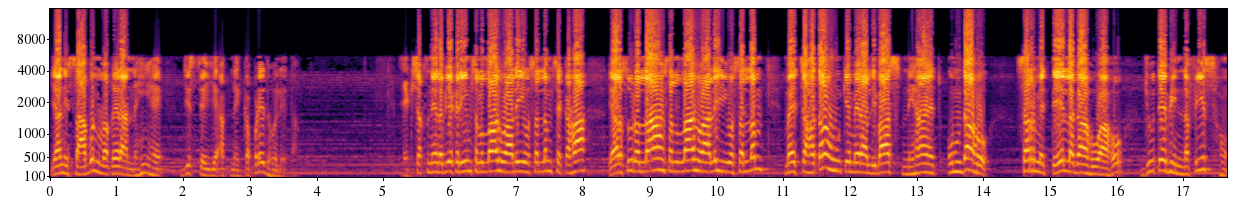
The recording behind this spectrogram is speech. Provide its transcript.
یعنی صابن وغیرہ نہیں ہے، جس سے یہ اپنے کپڑے دھو لیتا؟ ایک شخص نے نبی کریم صلی اللہ علیہ وسلم سے کہا، یا رسول اللہ صلی اللہ علیہ وسلم، میں چاہتا ہوں کہ میرا لباس نہایت عمدہ ہو، سر میں تیل لگا ہوا ہو، جوتے بھی نفیس ہوں۔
